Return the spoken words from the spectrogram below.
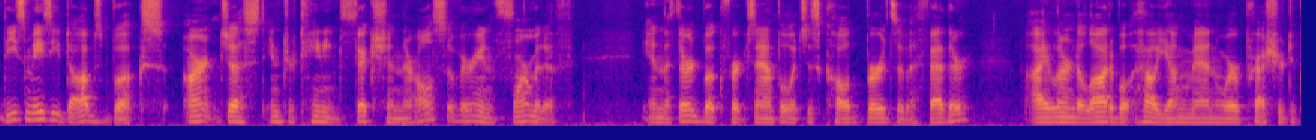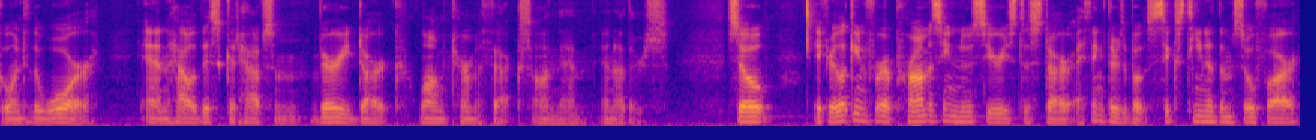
these Maisie Dobbs books aren't just entertaining fiction; they're also very informative. In the third book, for example, which is called Birds of a Feather, I learned a lot about how young men were pressured to go into the war and how this could have some very dark long term effects on them and others. So, if you're looking for a promising new series to start, I think there's about 16 of them so far.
